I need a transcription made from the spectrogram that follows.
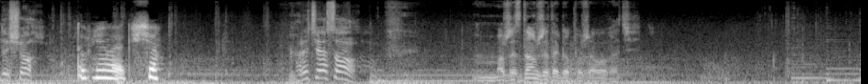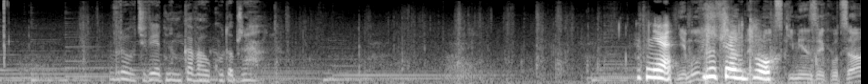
De sio. To brzmiało jak sio. Karecia są. Może zdążę tego pożałować. Wróć w jednym kawałku, dobrze? Nie, Nie mówisz wrócę w żadnym dwóch. ludzkim języku, co?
